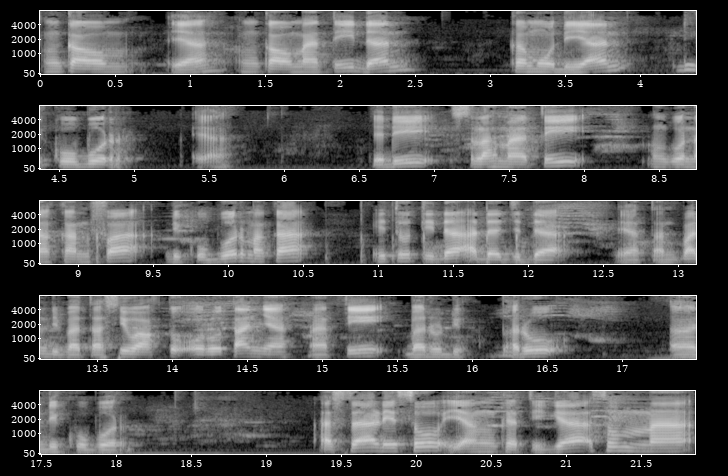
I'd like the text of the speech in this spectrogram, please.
engkau ya engkau mati dan kemudian dikubur ya jadi setelah mati menggunakan fa dikubur maka itu tidak ada jeda. Ya tanpa dibatasi waktu urutannya. Mati baru di, baru uh, dikubur. Asalisu yang ketiga summa.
